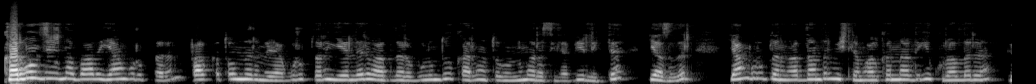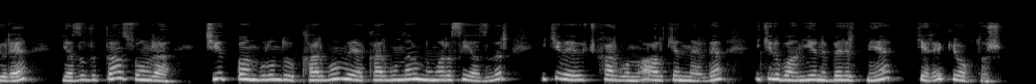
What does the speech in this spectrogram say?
Karbon zincirine bağlı yan grupların, farklı atomların veya grupların yerleri ve adları bulunduğu karbon atomu numarasıyla birlikte yazılır. Yan grupların adlandırma işlemi alkanlardaki kurallara göre yazıldıktan sonra çift bağın bulunduğu karbon veya karbonların numarası yazılır. 2 veya 3 karbonlu alkenlerde ikili bağın yerini belirtmeye gerek yoktur.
